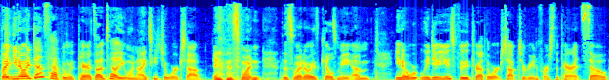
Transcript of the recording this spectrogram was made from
But you know, it does happen with parrots. I'll tell you, when I teach a workshop, and this one, this one always kills me. Um, you know, we- do use food throughout the workshop to reinforce the parrots. So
